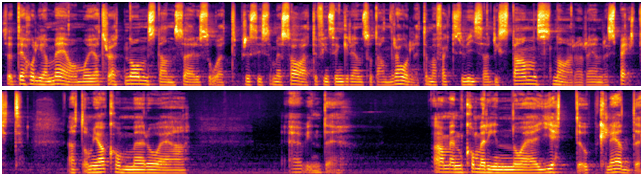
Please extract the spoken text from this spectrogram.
Så att det håller jag med om. Och jag tror att någonstans så är det så att, precis som jag sa, att det finns en gräns åt andra hållet. Där man faktiskt visar distans snarare än respekt. Att om jag kommer och är, jag vet inte, ja men kommer in och är jätteuppklädd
